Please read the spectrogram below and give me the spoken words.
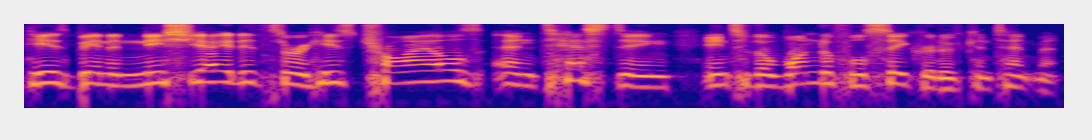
he has been initiated through his trials and testing into the wonderful secret of contentment.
